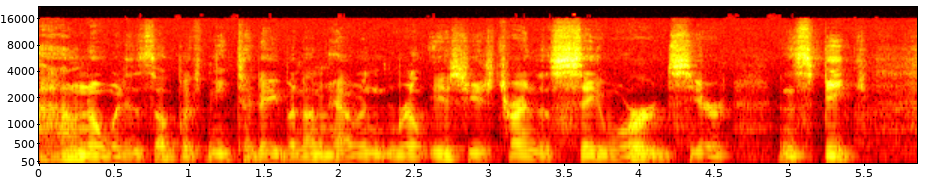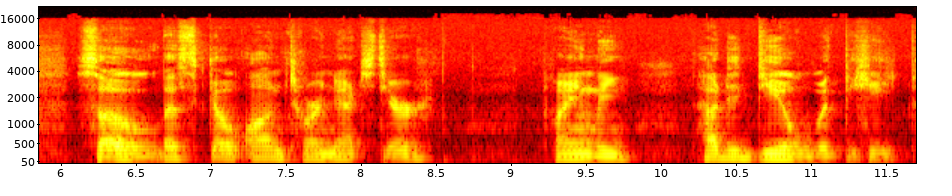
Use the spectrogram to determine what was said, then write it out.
I don't know what is up with me today, but I'm having real issues trying to say words here and speak. So let's go on to our next here. Finally, how to deal with the heat.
